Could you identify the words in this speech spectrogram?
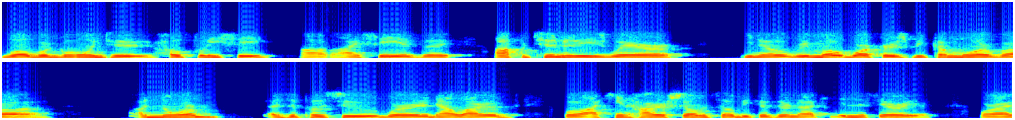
what we're going to hopefully see, uh, I see, is the opportunities where you know remote workers become more of a a norm as opposed to where an outlier of well I can't hire so and so because they're not in this area or I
